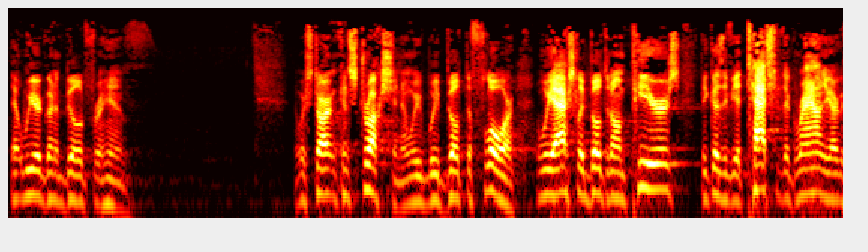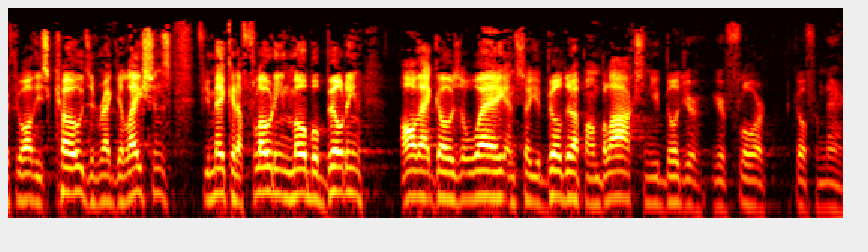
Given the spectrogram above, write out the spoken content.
that we are going to build for him. And we're starting construction, and we, we built the floor. We actually built it on piers because if you attach it to the ground, you got to go through all these codes and regulations. If you make it a floating mobile building, all that goes away, and so you build it up on blocks and you build your, your floor go from there.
